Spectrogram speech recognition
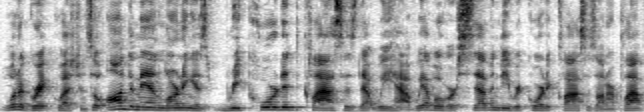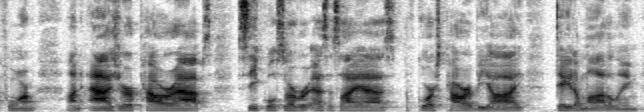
What a great question. So on-demand learning is recorded classes that we have. We have over 70 recorded classes on our platform on Azure, Power Apps, SQL Server, SSIS, of course, Power BI, data modeling.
